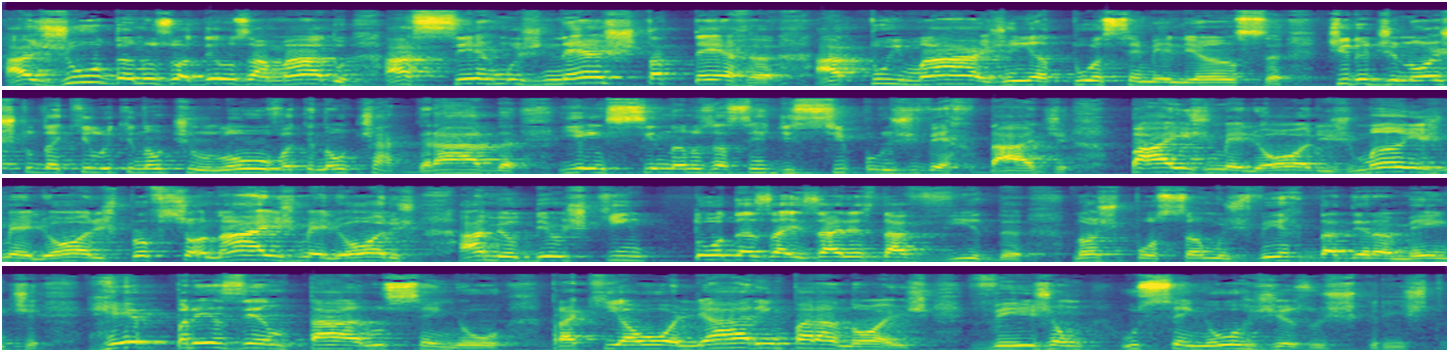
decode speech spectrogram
Ajuda-nos, ó Deus amado, a sermos nesta terra a tua imagem e a tua semelhança. Tira de nós tudo aquilo que não te louva, que não te agrada e ensina-nos a ser discípulos de verdade, pais melhores, mães melhores, profissionais melhores. Ah, meu Deus, que todas as áreas da vida nós possamos verdadeiramente representar o Senhor, para que ao olharem para nós vejam o Senhor Jesus Cristo.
